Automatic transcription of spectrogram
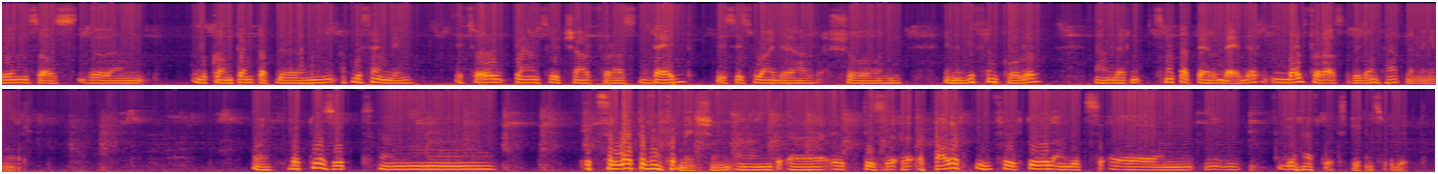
brings us the, um, the content of the, um, of the sending. It's all plants which are for us dead. This is why they are shown in a different color. And it's not that they're dead. They're dead for us we don't have them anymore. Well that was it. Um, it's a lot of information and uh, it is a, a, powerful tool and it's um, you have to experience with it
